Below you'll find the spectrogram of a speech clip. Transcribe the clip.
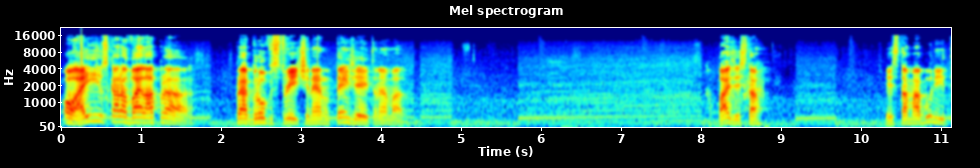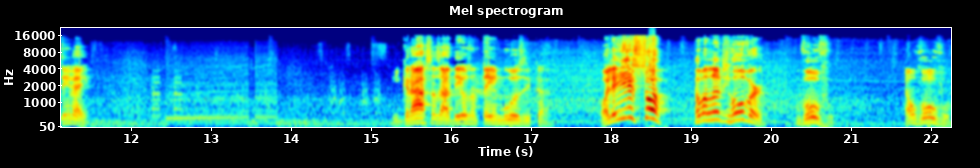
Ó, aí os caras vai lá pra, pra Grove Street, né? Não tem jeito, né, mano? Rapaz, esse tá... Esse tá mais bonito, hein, velho? E graças a Deus não tem música. Olha isso! É uma Land Rover. Volvo. É um Volvo.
